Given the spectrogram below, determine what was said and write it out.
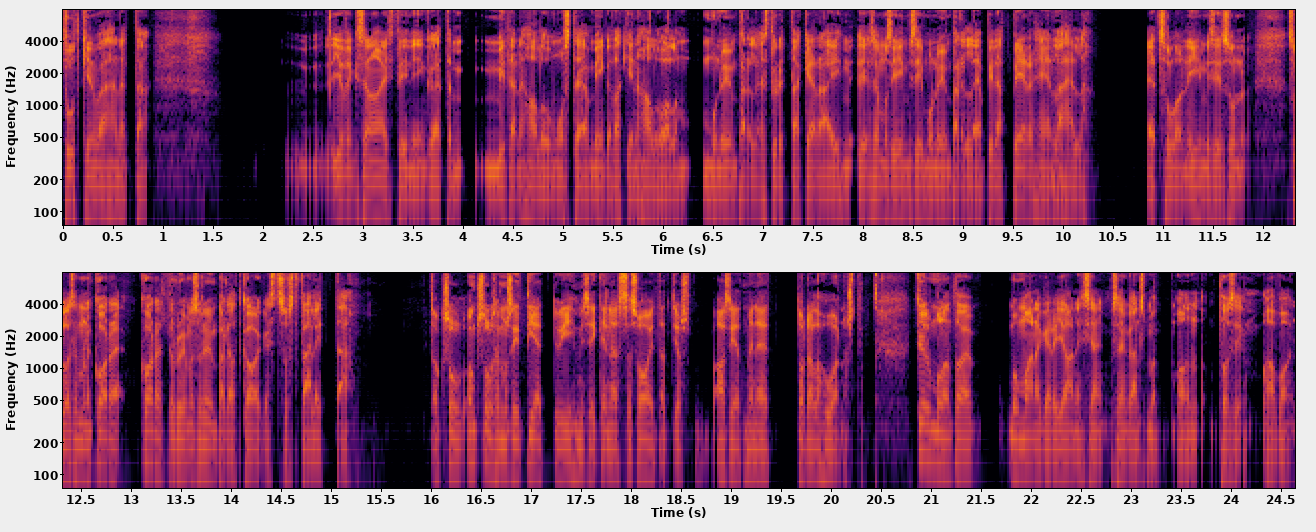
tutkin vähän, että jotenkin sen aistii, niinku, että mitä ne haluaa musta ja minkä takia ne haluaa olla mun ympärille. Ja sitten yrittää kerää ihmi- semmoisia ihmisiä mun ympärille ja pitää perheen lähellä. Että sulla on ihmisiä, sun, sulla on semmoinen kore, kore ryhmä sun ympärillä, jotka oikeasti susta välittää. Onko sulla onko sul semmoisia tiettyjä ihmisiä, kenelle sä soitat, jos asiat menee todella huonosti? Kyllä mulla on toi mun manageri Jani, sen, sen kanssa mä oon tosi avoin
